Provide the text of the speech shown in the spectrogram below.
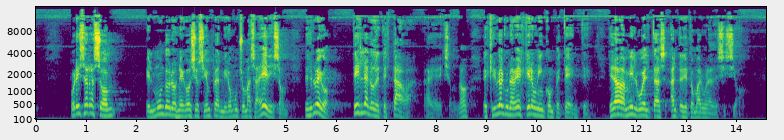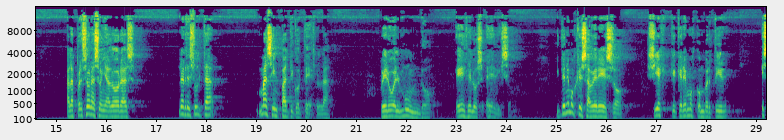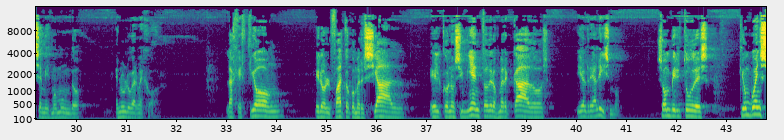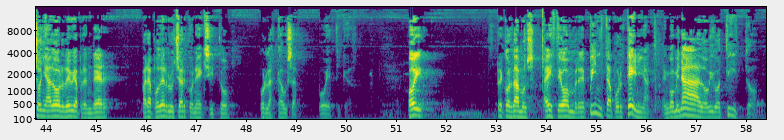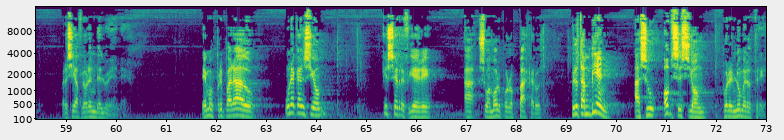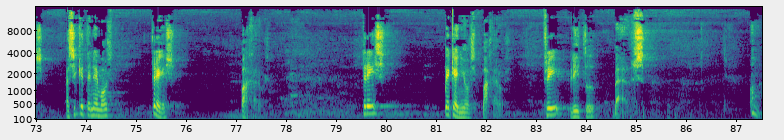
Por esa razón, el mundo de los negocios siempre admiró mucho más a Edison. Desde luego, Tesla lo detestaba a Edison, ¿no? Escribió alguna vez que era un incompetente, que daba mil vueltas antes de tomar una decisión. A las personas soñadoras les resulta más simpático Tesla, pero el mundo es de los Edison. Y tenemos que saber eso si es que queremos convertir ese mismo mundo en un lugar mejor. La gestión, el olfato comercial, el conocimiento de los mercados y el realismo son virtudes que un buen soñador debe aprender para poder luchar con éxito por las causas poéticas. Hoy recordamos a este hombre de pinta porteña, engominado, bigotito, parecía Florén del Bene. Hemos preparado una canción que se refiere a su amor por los pájaros, pero también a su obsesión por el número tres. Así que tenemos tres pájaros, tres pequeños pájaros. three little bells. Oh,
